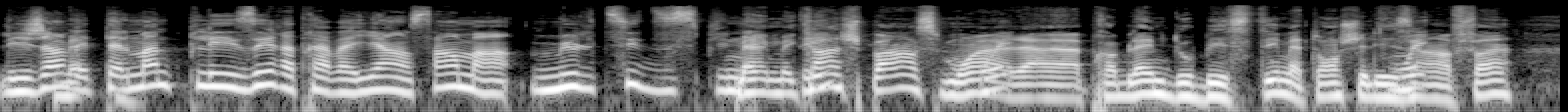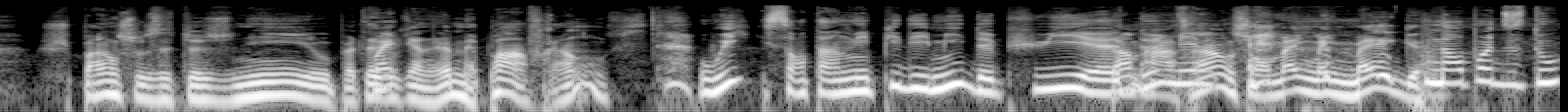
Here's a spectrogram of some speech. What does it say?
Les gens avaient tellement de plaisir à travailler ensemble en multidisciplinarité. Mais, mais quand je pense moi à un problème d'obésité, mettons chez les enfants je pense aux États-Unis ou peut-être au Canada, mais pas en France. Oui, ils sont en épidémie depuis euh, non, en France, sont meg, meg, meg. non, pas du tout.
